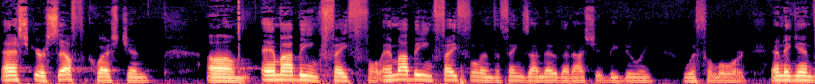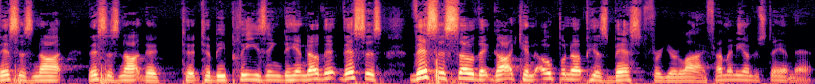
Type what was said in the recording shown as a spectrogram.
ask yourself the question um, Am I being faithful? Am I being faithful in the things I know that I should be doing? With the Lord. And again, this is not this is not to, to, to, be pleasing to Him. No, this is this is so that God can open up His best for your life. How many understand that?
